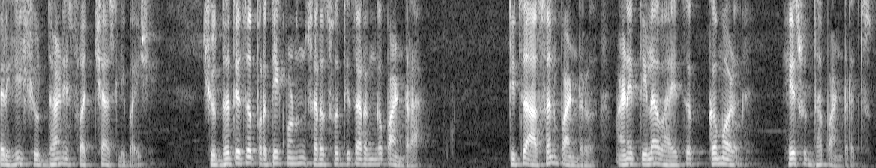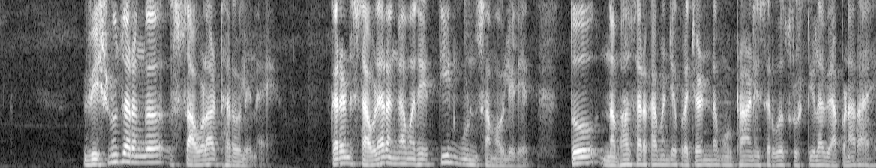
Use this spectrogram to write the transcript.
तर ही शुद्ध आणि स्वच्छ असली पाहिजे. शुद्धतेचं प्रतीक म्हणून सरस्वतीचा रंग पांढरा. तिचं आसन पांढरं आणि तिला व्हायचं कमळ हे सुद्धा पांढरंच. विष्णूचा रंग सावळा ठरवलेला आहे. कारण सावळ्या रंगामध्ये तीन गुण सामावलेले आहेत. तो नभासारखा म्हणजे प्रचंड मोठा आणि सर्व सृष्टीला व्यापणारा आहे.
